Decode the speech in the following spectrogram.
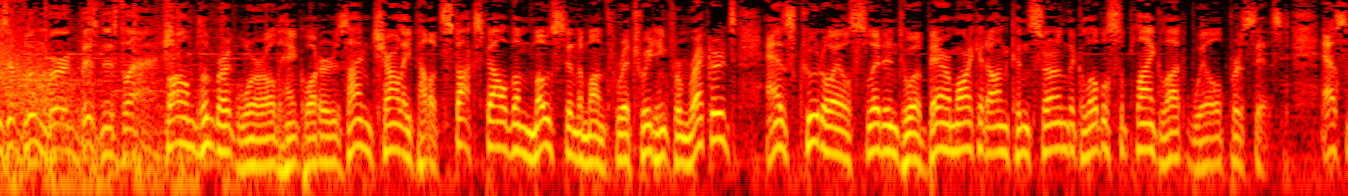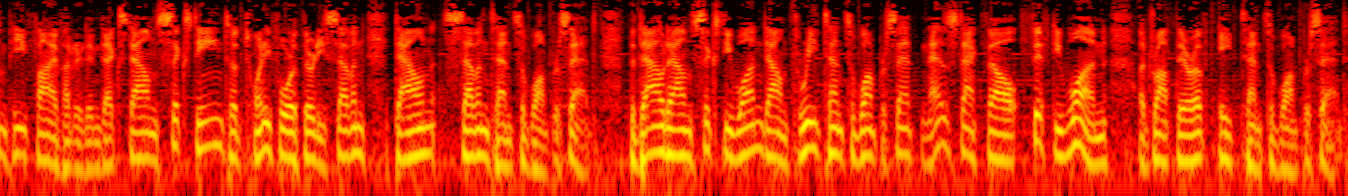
is a Bloomberg Business Flash. From Bloomberg World headquarters, I'm Charlie Pellet. Stocks fell the most in the month, retreating from records as crude oil slid into a bear market on concern the global supply glut will persist. S&P 500 index down 16 to 2437, down 7 tenths of 1%. The Dow down 61, down 3 tenths of 1%. NASDAQ fell 51, a drop there of 8 tenths of 1%.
